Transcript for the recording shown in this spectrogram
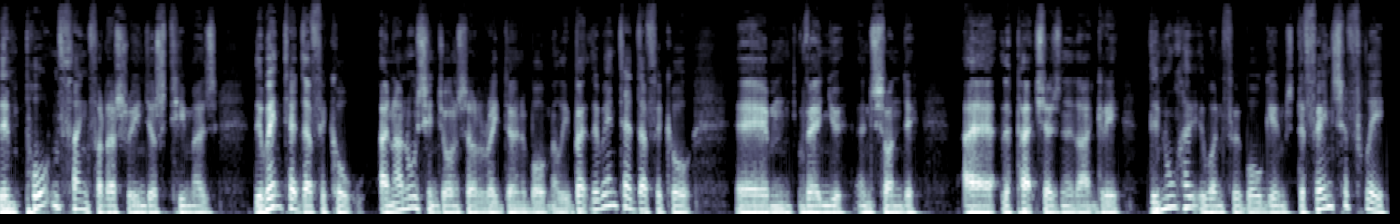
The important thing for this Rangers team is they went to a difficult, and I know St John's are right down the bottom of the league, but they went to a difficult um, venue on Sunday. Uh, the pitch isn't that great. They know how to win football games. Defensively,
